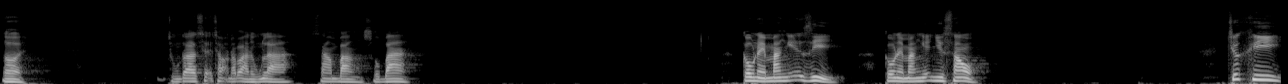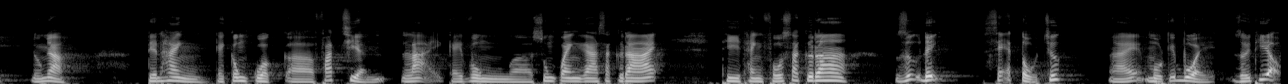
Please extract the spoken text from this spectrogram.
Rồi. Chúng ta sẽ chọn đáp án đúng là sang bằng số 3. Câu này mang nghĩa gì? Câu này mang nghĩa như sau. Trước khi, đúng nhỉ? Tiến hành cái công cuộc uh, phát triển lại cái vùng uh, xung quanh ga Sakura ấy thì thành phố Sakura dự định sẽ tổ chức đấy, một cái buổi giới thiệu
